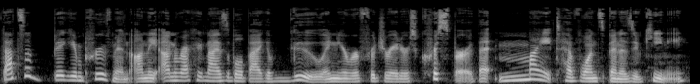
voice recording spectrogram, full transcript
That's a big improvement on the unrecognizable bag of goo in your refrigerator's crisper that might have once been a zucchini.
